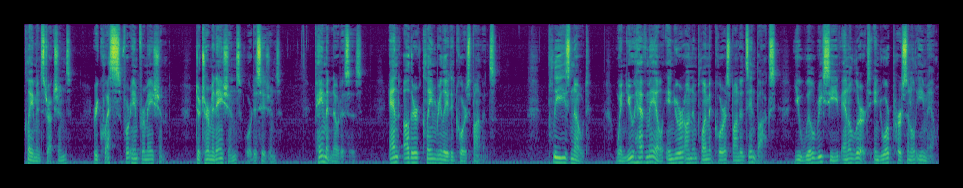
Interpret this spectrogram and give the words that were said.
claim instructions, requests for information, determinations or decisions, payment notices, and other claim related correspondence. Please note, when you have mail in your unemployment correspondence inbox, you will receive an alert in your personal email.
